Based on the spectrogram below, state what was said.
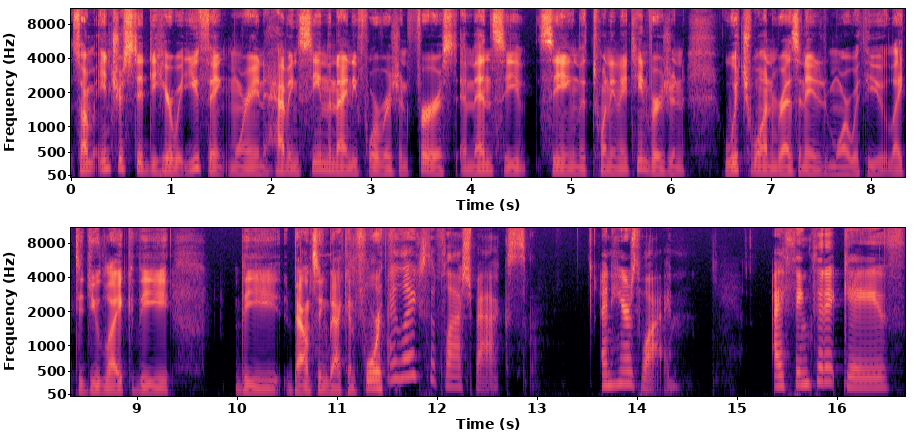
So I'm interested to hear what you think, Maureen, having seen the 94 version first and then see seeing the 2019 version, which one resonated more with you? Like did you like the the bouncing back and forth. I liked the flashbacks. And here's why. I think that it gave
